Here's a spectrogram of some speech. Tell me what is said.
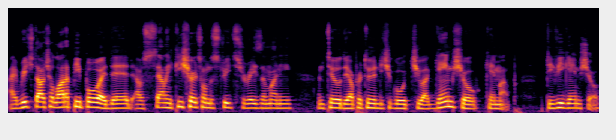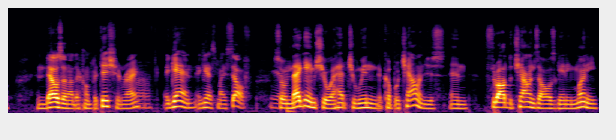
I reached out to a lot of people. I did. I was selling T-shirts on the streets to raise the money until the opportunity to go to a game show came up, a TV game show, and that was another competition, right? Wow. Again against myself. So in that game show, I had to win a couple challenges, and throughout the challenge, I was getting money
